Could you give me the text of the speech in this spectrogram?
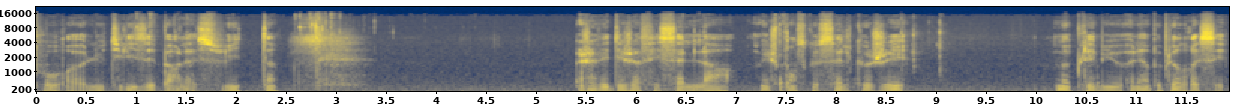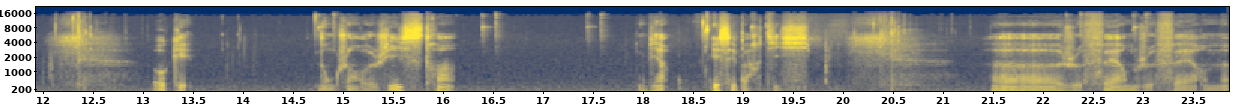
pour euh, l'utiliser par la suite. J'avais déjà fait celle-là mais je pense que celle que j'ai me plaît mieux, elle est un peu plus redressée. Ok, donc j'enregistre. Bien, et c'est parti. Euh, je ferme, je ferme,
